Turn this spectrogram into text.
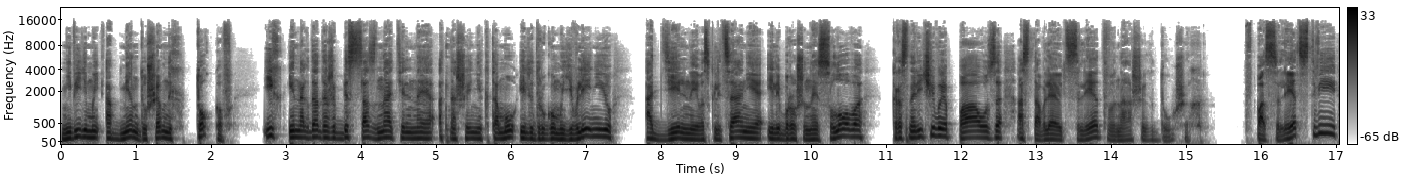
невидимый обмен душевных токов, их иногда даже бессознательное отношение к тому или другому явлению, отдельные восклицания или брошенное слово, красноречивая пауза оставляют след в наших душах. Впоследствии,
